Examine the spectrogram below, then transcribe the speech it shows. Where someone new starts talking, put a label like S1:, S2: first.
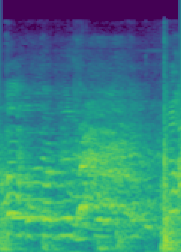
S1: Pra me.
